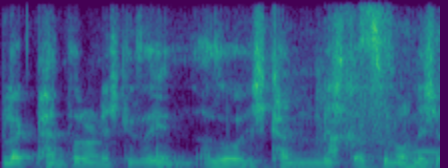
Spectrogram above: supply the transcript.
Black Panther noch nicht gesehen. Also ich kann mich Ach dazu so. noch nicht,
